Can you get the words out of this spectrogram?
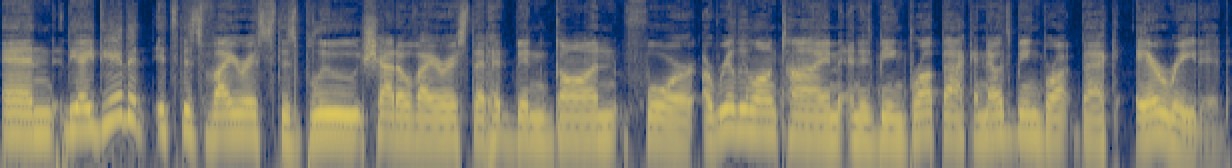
And the idea that it's this virus, this blue shadow virus that had been gone for a really long time and is being brought back, and now it's being brought back aerated.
